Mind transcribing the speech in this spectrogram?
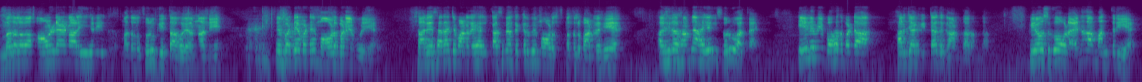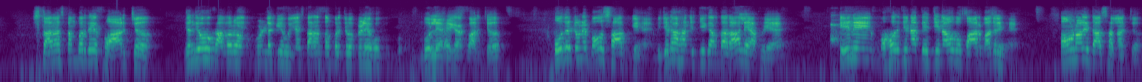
ਮਤਲਬ ਆਨਲਾਈਨ ਵਾਲੀ ਜਿਹੜੀ ਮਤਲਬ ਸ਼ੁਰੂ ਕੀਤਾ ਹੋਇਆ ਉਹਨਾਂ ਨੇ ਤੇ ਵੱਡੇ ਵੱਡੇ ਮਾਲ ਬਣੇ ਹੋਏ ਆ। ਸਾਰੇ ਸ਼ਹਿਰਾਂ 'ਚ ਬਣ ਰਹੇ ਕਸਬਿਆਂ ਤੱਕ ਵੀ ਮਾਲ ਮਤਲਬ ਬਣ ਰਹੇ ਆ। ਅਸੀਂ ਤਾਂ ਸਮਝਿਆ ਹਜੇ ਦੀ ਸ਼ੁਰੂਆਤ ਹੈ। ਇਹਨੇ ਵੀ ਬਹੁਤ ਵੱਡਾ ਹਰਜਾ ਕੀਤਾ ਦੁਕਾਨਦਾਰਾਂ ਦਾ। ਪਿਊਸ਼ ਗੋਲ ਹੈ, ਇਹਨਾਂ ਦਾ ਮੰਤਰੀ ਹੈ। 17 ਸਤੰਬਰ ਦੇ ਅਖਬਾਰ 'ਚ, ਜੰਦੀ ਉਹ ਖਬਰ ਹੁਣ ਲੱਗੀ ਹੋਈ ਹੈ 17 ਸਤੰਬਰ 'ਚ ਵੇਲੇ ਉਹ ਬੋਲਿਆ ਹੈਗਾ ਅਖਬਾਰ 'ਚ। ਉਹਦੇ 'ਚ ਉਹਨੇ ਬਹੁਤ ਸਾਫ਼ ਕਿਹਾ ਵੀ ਜਿਹੜਾ ਆਹ ਨਿੱਜੀਕਰਨ ਦਾ ਰਾਹ ਲਿਆ ਹੋਇਆ ਹੈ ਇਹਨੇ ਬਹੁਤ ਜਿੰਨਾ ਤੇਜ਼ੀ ਨਾਲ ਉਹ ਵਪਾਰ ਵਧ ਰਿਹਾ ਹੈ। ਆਉਣ ਵਾਲੇ 10 ਸਾਲਾਂ 'ਚ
